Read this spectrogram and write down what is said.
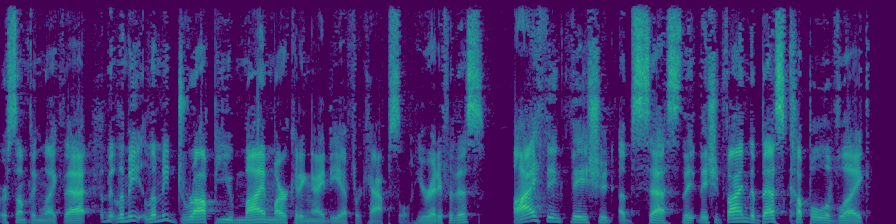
or something like that. Let me let me drop you my marketing idea for Capsule. You ready for this? I think they should obsess. They, they should find the best couple of like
